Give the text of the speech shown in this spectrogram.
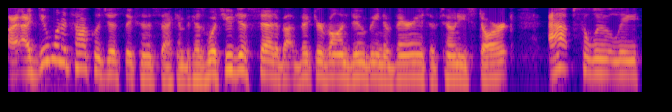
I, I do want to talk logistics in a second because what you just said about Victor Von Doom being a variant of Tony Stark absolutely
